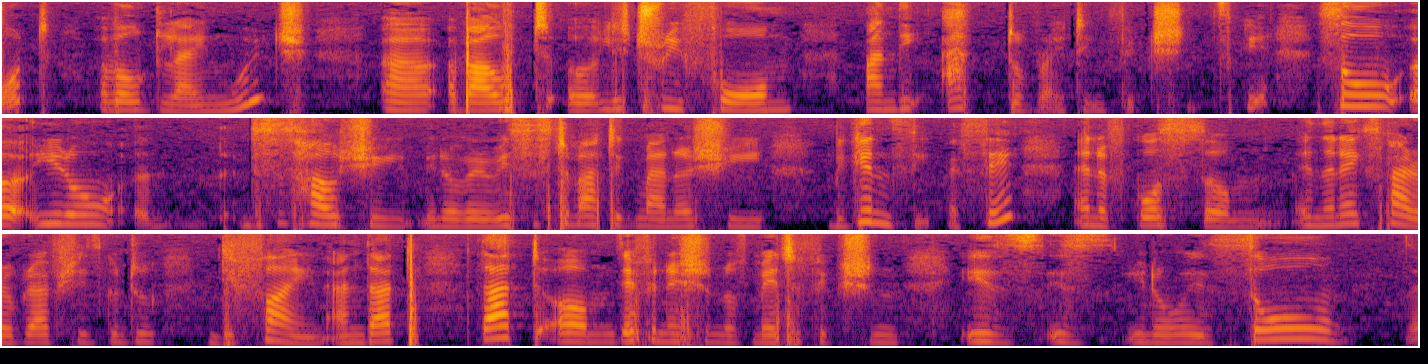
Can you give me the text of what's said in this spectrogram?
what about language uh, about literary form and the act of writing fictions okay? So uh, you know uh, this is how she you know very systematic manner she begins the essay and of course um, in the next paragraph she's going to define. And that that um, definition of metafiction is is you know is so uh,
